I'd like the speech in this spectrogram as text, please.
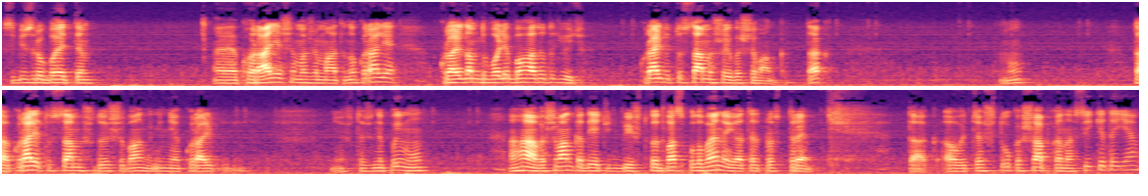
собі зробити. Е, коралі ще може мати. Ну коралі. Коралі нам доволі багато дають. Кораль тут те саме, що і вишиванка, так? Ну. Так, коралі то саме, що до вишиванки. Ні, ні, кораль. Ні, що ж не пойму. Ага, вишиванка дає чуть більше. Тут 2,5, а це просто 3. Так, а оця штука, шапка на скільки дає?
